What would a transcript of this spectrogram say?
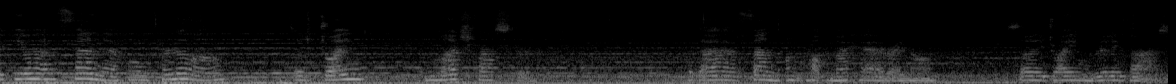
If you have fan at home, turn it on. It's drying much faster. Because I have fan on top of my head right now. So it's drying really fast.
